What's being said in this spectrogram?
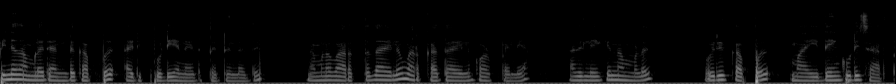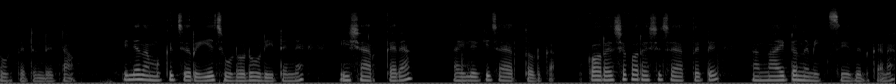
പിന്നെ നമ്മൾ രണ്ട് കപ്പ് അരിപ്പൊടിയാണ് എടുത്തിട്ടുള്ളത്. നമ്മൾ വറുത്തതായാലും വറുക്കാത്തതായാലും കുഴപ്പമില്ല. അതിലേക്ക് നമ്മൾ ഒരു കപ്പ് മൈദയും കൂടി ചേർത്ത് കൊടുത്തിട്ടുണ്ട് കേട്ടോ പിന്നെ നമുക്ക് ചെറിയ ചൂടോട് കൂടിയിട്ട് തന്നെ ഈ ശർക്കര അതിലേക്ക് ചേർത്ത് കൊടുക്കാം. കുറേശ്ശെ കുറേശ്ശെ ചേർത്തിട്ട് നന്നായിട്ടൊന്ന് മിക്സ് ചെയ്തെടുക്കണേ.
